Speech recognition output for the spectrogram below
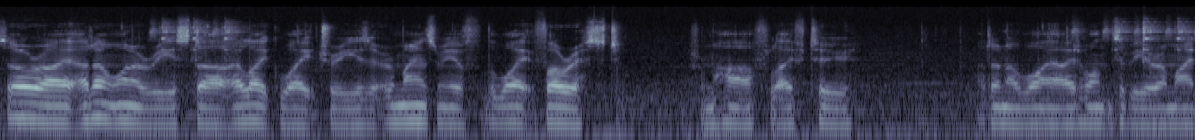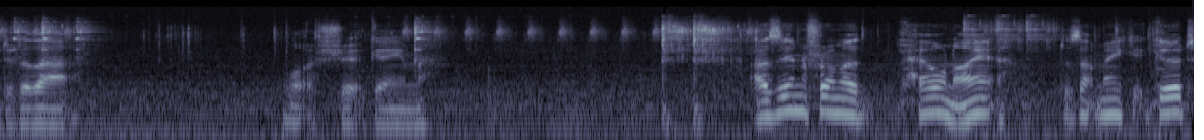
It's alright, I don't want to restart. I like white trees. It reminds me of the White Forest from Half-Life 2. I don't know why I'd want to be reminded of that. What a shit game. As in from a Hell Knight? Does that make it good?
